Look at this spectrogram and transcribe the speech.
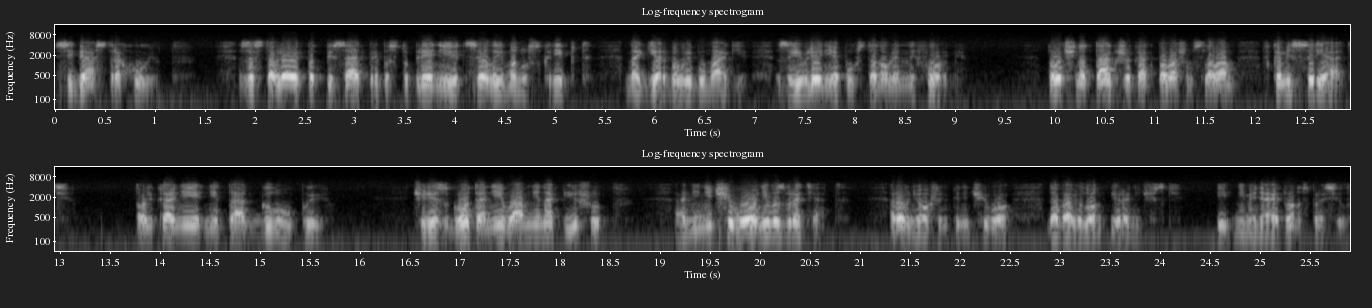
себя страхуют, заставляют подписать при поступлении целый манускрипт на гербовой бумаге, заявление по установленной форме. Точно так же, как, по вашим словам, в комиссариате. Только они не так глупы. Через год они вам не напишут. Они ничего не возвратят. Равнешенько ничего, — добавил он иронически. И, не меняя тона, спросил.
